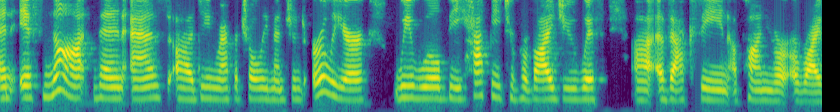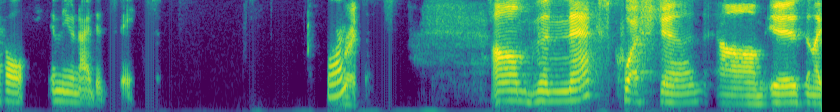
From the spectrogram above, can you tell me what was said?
And if not, then as uh, Dean Rapaccioli mentioned earlier, we will be happy to provide you with uh, a vaccine upon your arrival in the United States. Lawrence? Um, the next question um, is, and I,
